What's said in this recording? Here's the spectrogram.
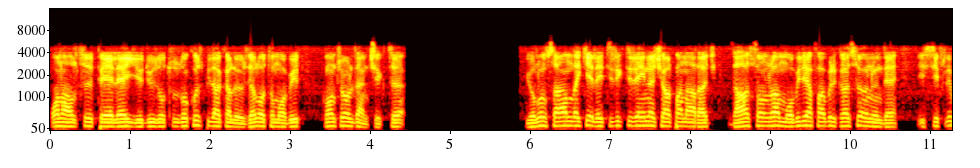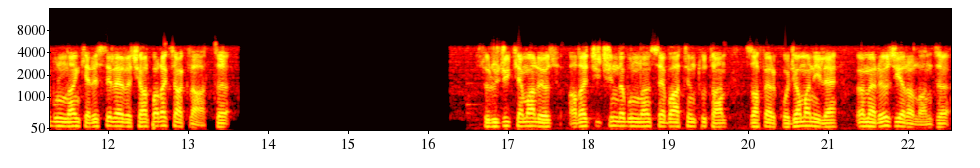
16 PL 739 plakalı özel otomobil kontrolden çıktı. Yolun sağındaki elektrik direğine çarpan araç daha sonra mobilya fabrikası önünde istifli bulunan kerestelere çarparak takla attı. Sürücü Kemal Öz, araç içinde bulunan Sebahattin Tutan, Zafer Kocaman ile Ömer Öz yaralandı.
